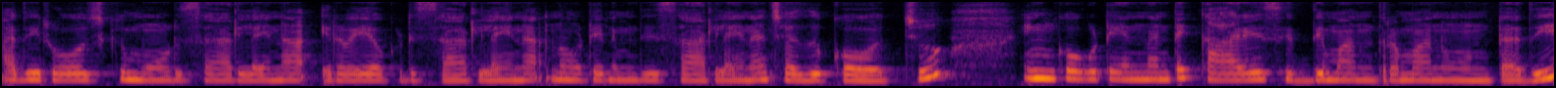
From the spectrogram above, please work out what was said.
అది రోజుకి మూడు సార్లైనా ఇరవై ఒకటి సార్లైనా నూట ఎనిమిది సార్లైనా చదువుకోవచ్చు. ఇంకొకటి ఏంటంటే కార్యసిద్ధి మంత్రం అని ఉంటుంది.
